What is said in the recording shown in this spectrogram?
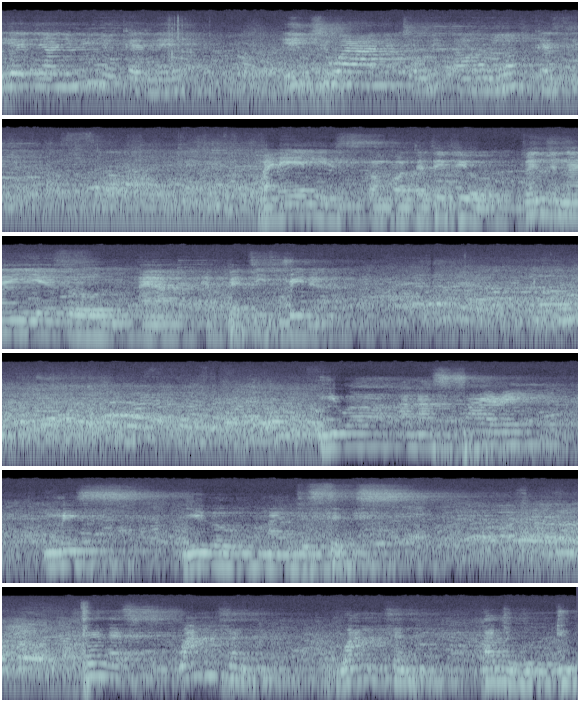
Iye ni anyi mi nyo kene. Ichiwa ni chomi ka kesi. My name is Comfort Tetefio, 29 years old. I am a petty trainer. You are an aspiring Miss Euro 96. Tell us one thing, one thing that you would do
